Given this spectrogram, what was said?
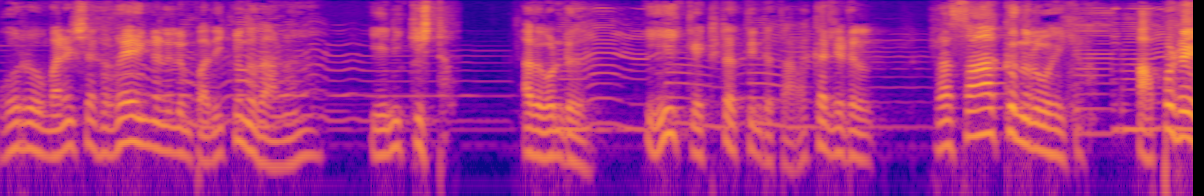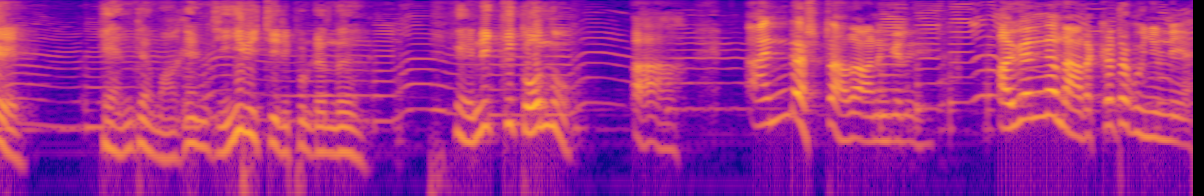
ഓരോ മനുഷ്യ ഹൃദയങ്ങളിലും പതിക്കുന്നതാണ് എനിക്കിഷ്ടം. അതുകൊണ്ട് ഈ കെട്ടിടത്തിന്റെ തറക്കല്ലിടൽ റസാക്ക് നിർവഹിക്കണം. അപ്പോഴേ എന്റെ മകൻ ജീവിച്ചിരിപ്പുണ്ടെന്ന് എനിക്ക് തോന്നു ആ എന്റെ ഇഷ്ടം അതാണെങ്കിൽ അത് തന്നെ നടക്കട്ടെ കുഞ്ഞുണ്ണിയെ.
